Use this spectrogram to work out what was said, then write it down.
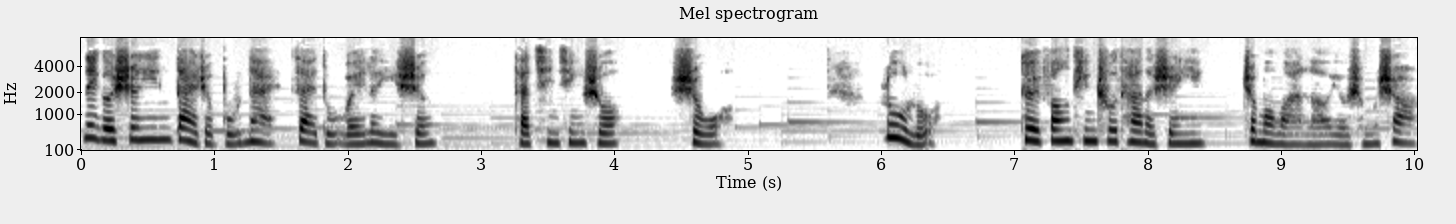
那个声音带着不耐，再度喂了一声。他轻轻说：“是我，露露。”对方听出他的声音，这么晚了，有什么事儿？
